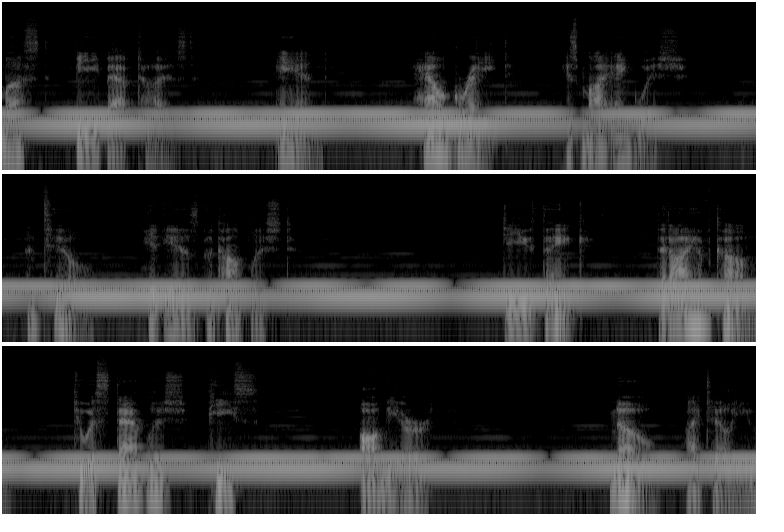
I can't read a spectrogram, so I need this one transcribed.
must be baptized, and how great is my anguish until it is accomplished. Do you think that I have come to establish peace on the earth? No, I tell you,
